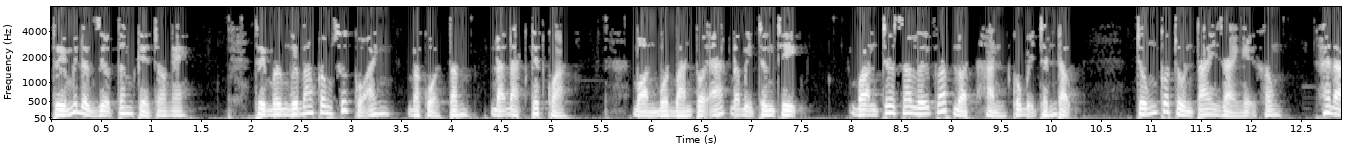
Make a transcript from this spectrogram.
Thùy mới được Diệu Tâm kể cho nghe. Thùy mừng với bao công sức của anh và của Tâm đã đạt kết quả. Bọn buôn bán tội ác đã bị trừng trị. Bọn chưa xa lưới pháp luật hẳn cũng bị chấn động. Chúng có trùn tay giải nghệ không? hay là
